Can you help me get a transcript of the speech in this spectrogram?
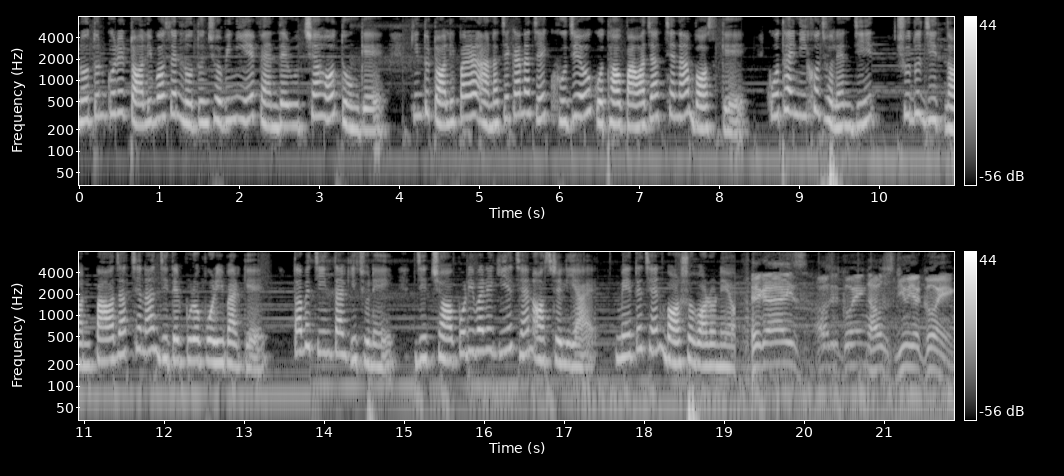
নতুন করে টলি বসের নতুন ছবি নিয়ে ফ্যানদের উৎসাহ তুঙ্গে। কিন্তু টলিপাড়ার আনাচে কানাচে খুঁজেও কোথাও পাওয়া যাচ্ছে না বসকে। কোথায় নিখোঁজ হলেন জিৎ? শুধু জিৎ নন পাওয়া যাচ্ছে না জিতের পুরো পরিবারকে। তবে চিন্তার কিছু নেই জিৎ সপরিবারে গিয়েছেন অস্ট্রেলিয়ায়। মেতেছেন বর্ষবরণেও। Hey guys, how's it going? How's New Year going?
